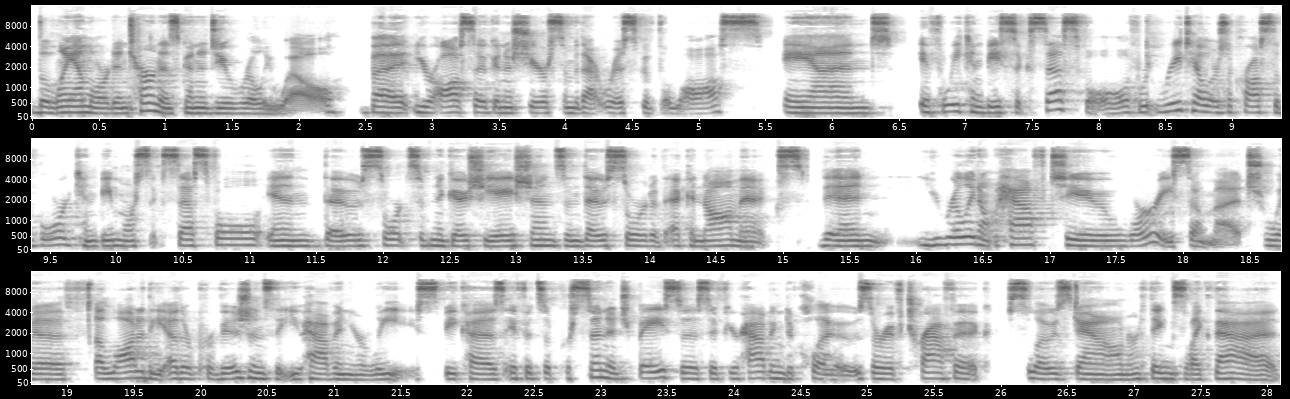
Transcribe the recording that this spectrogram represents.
the landlord in turn is going to do really well, but you're also going to share some of that risk of the loss. And if we can be successful, if retailers across the board can be more successful in those sorts of negotiations and those sort of economics, then you really don't have to worry so much with a lot of the other provisions that you have in your lease. Because if it's a percentage basis, if you're having to close or if traffic slows down or things like that,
